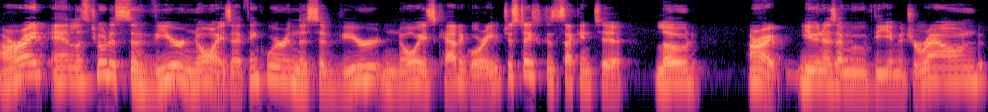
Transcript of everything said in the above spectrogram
All right, and let's go to severe noise. I think we're in the severe noise category. It just takes a second to load. All right, even as I move the image around,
